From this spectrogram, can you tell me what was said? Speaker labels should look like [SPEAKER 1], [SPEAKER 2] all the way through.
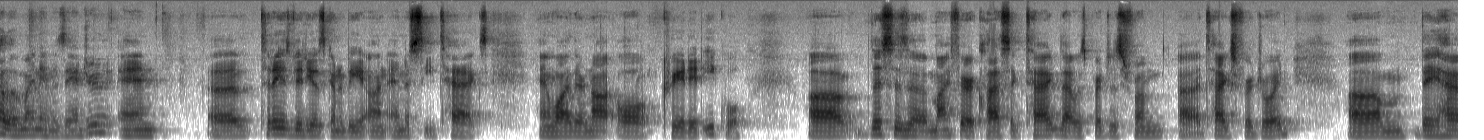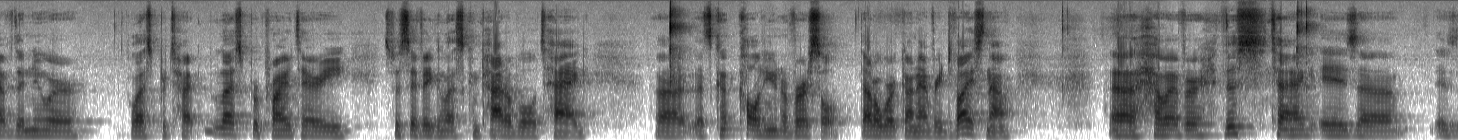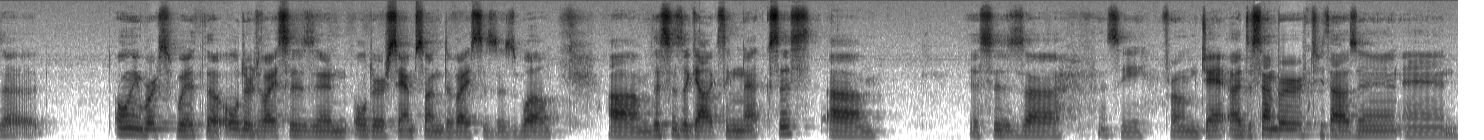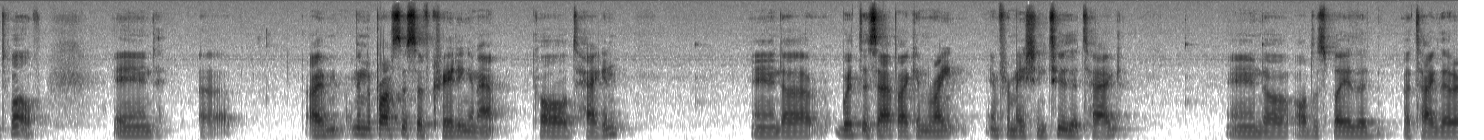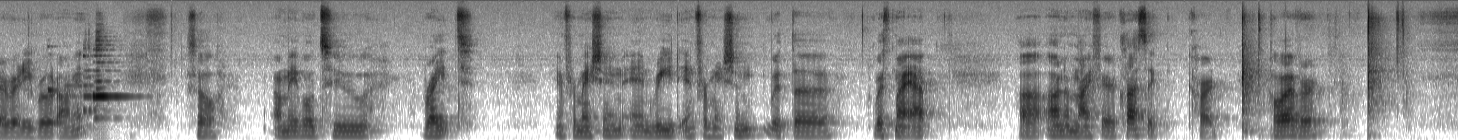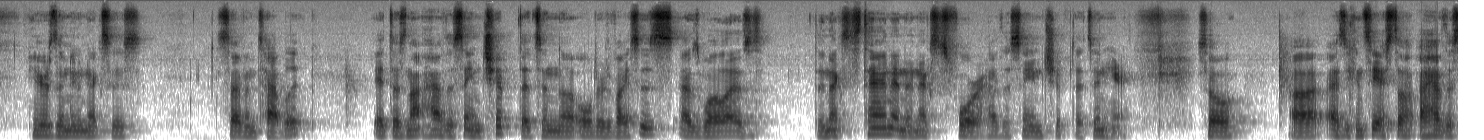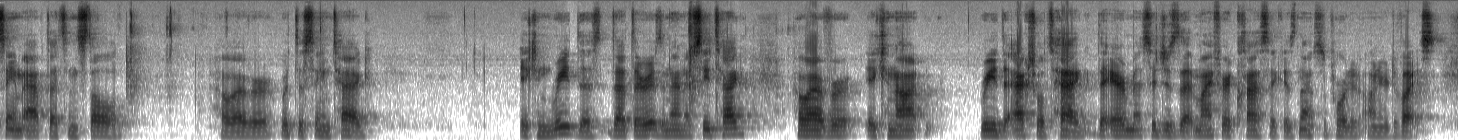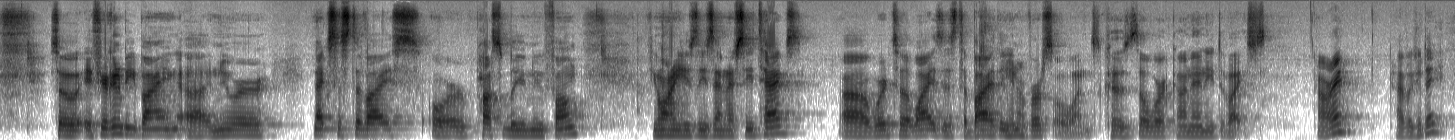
[SPEAKER 1] Hello, my name is Andrew, and uh, today's video is going to be on NFC tags and why they're not all created equal. Uh, this is a Mifare Classic tag that was purchased from uh, Tags for Droid. Um, they have the newer, less, less proprietary, specific, and less compatible tag uh, that's called Universal. That'll work on every device now. Uh, however, this tag is uh, is a only works with uh, older devices and older Samsung devices as well. Um, this is a Galaxy Nexus. Um, this is, uh, let's see, from Jan uh, December 2012. And uh, I'm in the process of creating an app called Taggin. And uh, with this app, I can write information to the tag. And I'll, I'll display the, a tag that I already wrote on it. So I'm able to write information and read information with the with my app uh, on a Mifare Classic card. However, here's the new Nexus 7 tablet. It does not have the same chip that's in the older devices, as well as the Nexus 10 and the Nexus 4 have the same chip that's in here. So, uh, as you can see, I still I have the same app that's installed However, with the same tag, it can read this that there is an NFC tag. However, it cannot read the actual tag. The error message is that Mifare Classic is not supported on your device. So if you're going to be buying a newer Nexus device or possibly a new phone, if you want to use these NFC tags, uh, word to the wise is to buy the universal ones because they'll work on any device. All right, have a good day.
